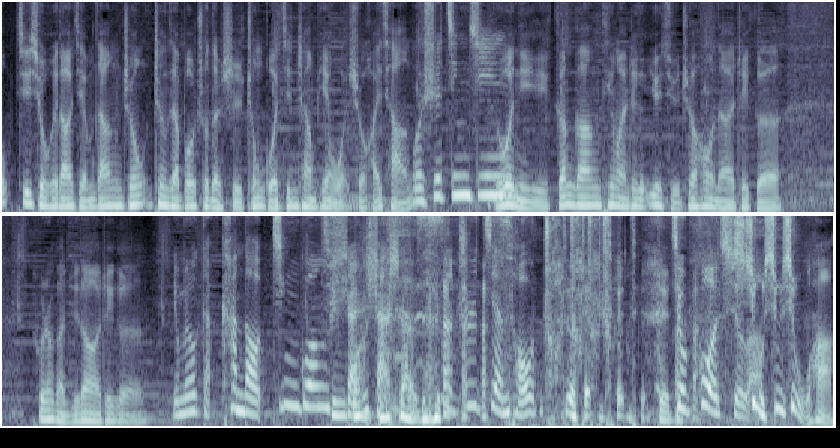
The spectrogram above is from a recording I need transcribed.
好，继续回到节目当中，正在播出的是中国金唱片，我是怀强。我是晶晶如。果你刚刚听完这个乐曲之后呢，这个突然感觉到这个有没有感看到金光闪闪闪的。四支箭头唰对唰唰对对对，就过去了。咻咻咻哈，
